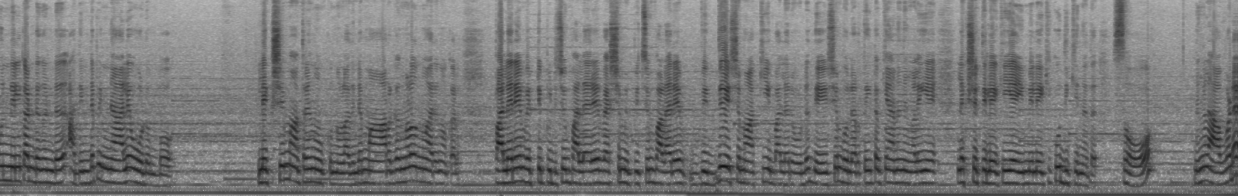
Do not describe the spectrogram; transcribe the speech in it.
മുന്നിൽ കണ്ടുകൊണ്ട് അതിന്റെ പിന്നാലെ ഓടുമ്പോൾ ലക്ഷ്യം മാത്രമേ നോക്കുന്നുള്ളൂ. അതിന്റെ മാർഗങ്ങളൊന്നും ആരും നോക്കാറില്ല. പലരെയും വെട്ടിപ്പിടിച്ചും പലരെ വിഷമിപ്പിച്ചും പലരെ വിദ്വേഷമാക്കി പലരോട് ദേഷ്യം പുലർത്തിയിട്ടൊക്കെയാണ് നിങ്ങൾ ഈ ലക്ഷ്യത്തിലേക്ക് എയിമിലേക്ക് കുതിക്കുന്നത്. സോ നിങ്ങൾ അവിടെ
